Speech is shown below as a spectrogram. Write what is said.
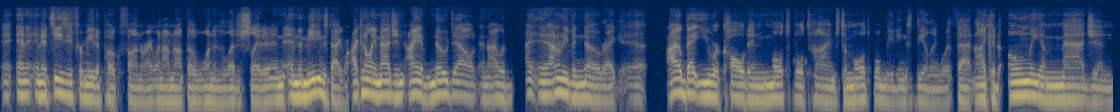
And, and it's easy for me to poke fun, right? When I'm not the one in the legislative and, and the meetings back. I can only imagine. I have no doubt, and I would, I, and I don't even know, right? Uh, I bet you were called in multiple times to multiple meetings dealing with that. And I could only imagine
